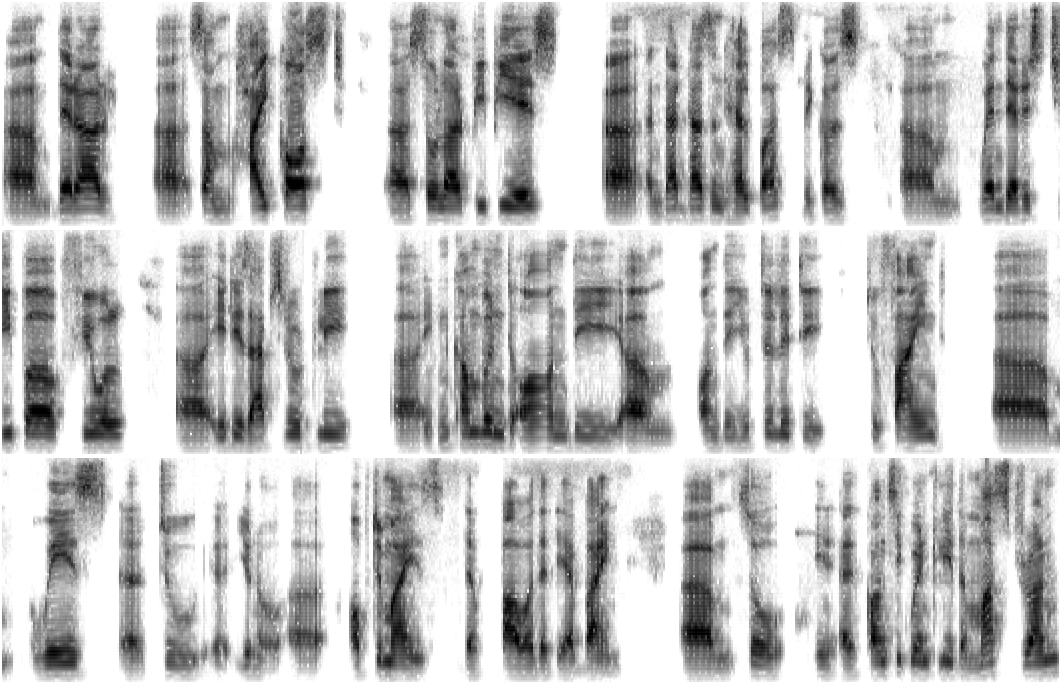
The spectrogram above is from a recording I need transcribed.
Um, there are uh, some high cost uh, solar PPAs, and that doesn't help us because um, when there is cheaper fuel, it is absolutely incumbent on the um, on the utility to find um, ways uh, to uh, you know uh, optimize the power that they are buying. Um, so uh, consequently, the must run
